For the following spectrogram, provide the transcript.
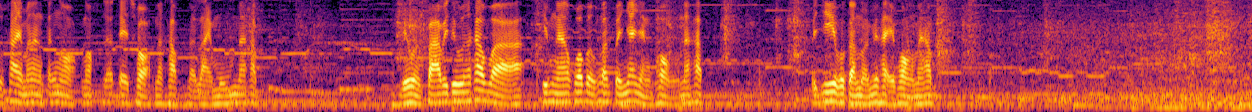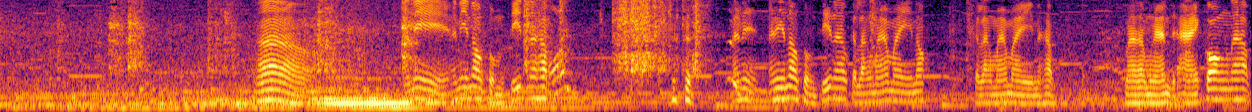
ลูกค้ามานั่งตั้งนอกเนาะแล้วแต่ชอบนะครับหลายๆมุมนะครับ เดี๋ยวผมปาไปดูนะครับว่าทีมงานครัวเปิดควันเป็นย่าอย่างผ่องนะครับ ไปยี่ประกันหน่อยไม่ไผ่ผ่องนะครับอ้าวอันนี้อันนี้น้องสมจิตนะครับ อันนี้อันนี้น้องสมจิตนะครับกำลังแมาใหม่เนาะกำลังแมาใหม่นะครับ มาทำงานจะอายกล้องนะครับ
